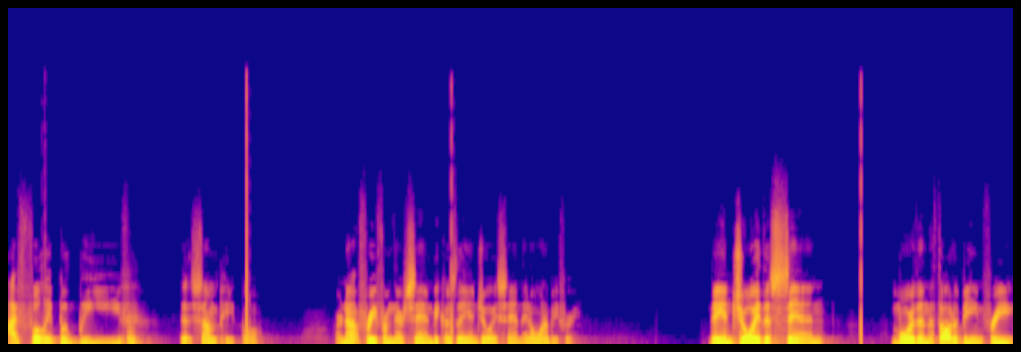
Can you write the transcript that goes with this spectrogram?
I fully believe that some people are not free from their sin because they enjoy sin. They don't want to be free. They enjoy the sin more than the thought of being free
